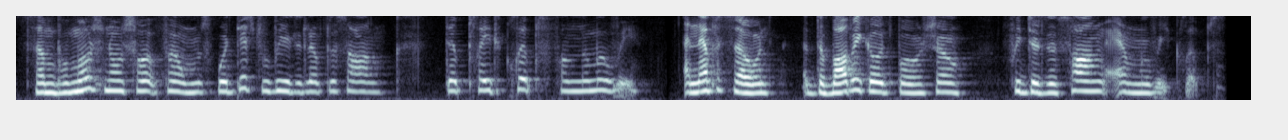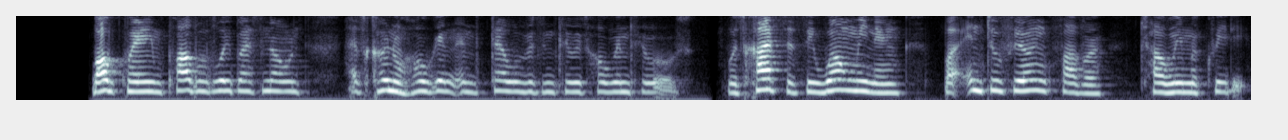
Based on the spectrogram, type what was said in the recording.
Some promotional short films were distributed of the song that played clips from the movie. An episode of The Bobby Goldsboro Show featured the song and movie clips. Bob Crane, probably best known as Colonel Hogan in the television series Hogan's Heroes, was cast as the well-meaning but interfering father, Charlie McCready.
